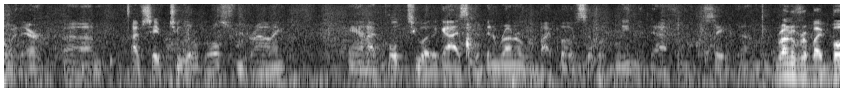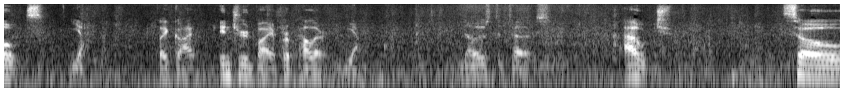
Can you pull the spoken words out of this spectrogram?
over there. Um, I've saved two little girls from drowning, and I pulled two other guys that had been run over by boats that were bleeding to death, and saved them. Run over by boats, Yeah, like got injured by a propeller. yeah, nose to toes. Ouch. So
